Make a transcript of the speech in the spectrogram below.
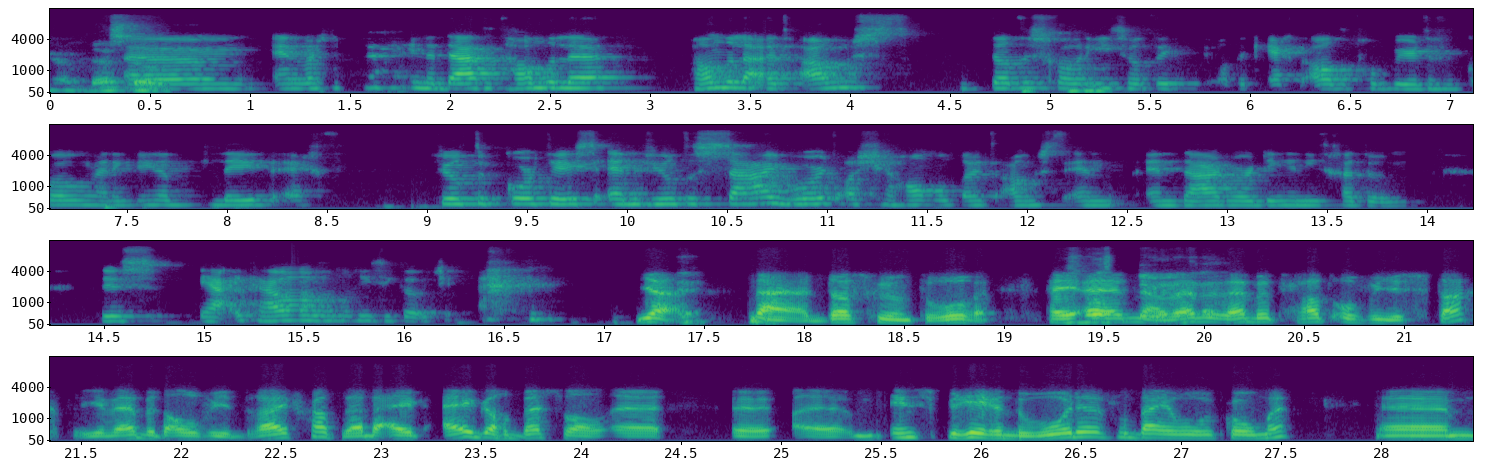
Ja, um, en wat je zegt, inderdaad, het handelen, handelen uit angst. Dat is gewoon iets wat ik, wat ik echt altijd probeer te voorkomen. En ik denk dat het leven echt veel te kort is en veel te saai wordt als je handelt uit angst en, en daardoor dingen niet gaat doen. Dus ja, ik hou wel van een risicootje. Ja, nou, dat is goed om te horen. Hey, eh, nou, we, hebben, we hebben het gehad over je start. We hebben het al over je drive gehad. We hebben eigenlijk, eigenlijk al best wel uh, inspirerende woorden voorbij horen komen. Ehm,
